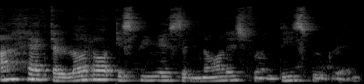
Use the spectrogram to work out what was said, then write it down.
I had a lot of experience and knowledge from this program.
